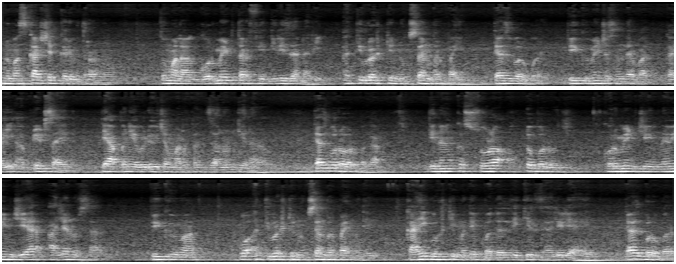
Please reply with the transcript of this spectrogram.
नमस्कार शेतकरी मित्रांनो. तुम्हाला गव्हर्नमेंटतर्फे दिली जाणारी अतिवृष्टी नुकसान भरपाई त्याचबरोबर पीक विम्याच्या संदर्भात काही अपडेट्स आहेत ते आपण या व्हिडिओच्या मार्फत जाणून घेणार आहोत. त्याचबरोबर बघा दिनांक सोळा ऑक्टोबर रोजी गव्हर्नमेंटचे नवीन जी आर आल्यानुसार पीक विमा व अतिवृष्टी नुकसान भरपाईमध्ये काही गोष्टीमध्ये बदल देखील झालेले आहेत. त्याचबरोबर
